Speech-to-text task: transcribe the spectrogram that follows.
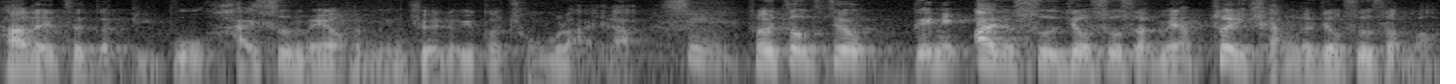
它的这个底部还是没有很明确的一个出来了。是，所以这就给你暗示就是什么样？最强的就是什么？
